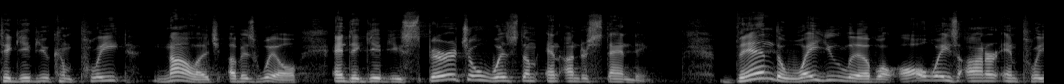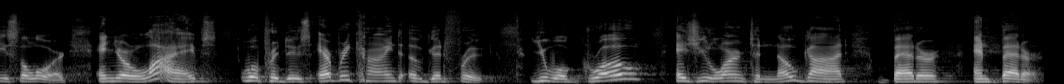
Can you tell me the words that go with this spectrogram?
to give you complete knowledge of His will and to give you spiritual wisdom and understanding. Then the way you live will always honor and please the Lord, and your lives will produce every kind of good fruit. You will grow as you learn to know God better and better.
